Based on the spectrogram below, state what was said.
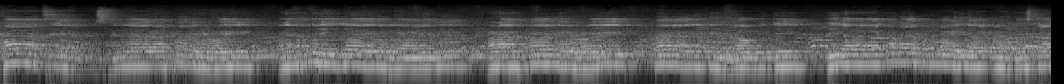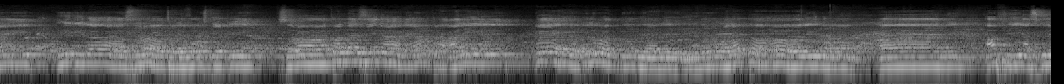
Fatih, Bismillah, Rahman, Rahim, Alhamdulillah, الرحمن الرحيم مالك يوم الدين إياك نعبد وإياك نستعين اهدنا صراط المستقيم صراط الذين أنعمت عليهم غير المغضوب عليهم ولا الضالين آمين àfi àsìkò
